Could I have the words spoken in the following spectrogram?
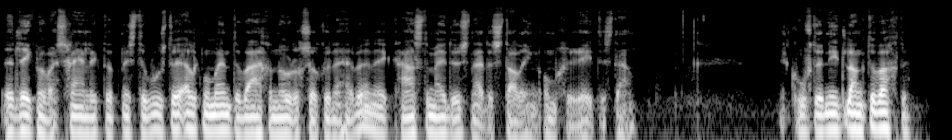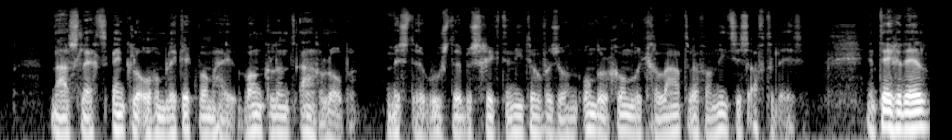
Het leek me waarschijnlijk dat Mr. Woester elk moment de wagen nodig zou kunnen hebben en ik haastte mij dus naar de stalling om gereed te staan. Ik hoefde niet lang te wachten. Na slechts enkele ogenblikken kwam hij wankelend aangelopen. Mr. Woester beschikte niet over zo'n ondoorgrondelijk gelaat waarvan niets is af te lezen. Integendeel,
